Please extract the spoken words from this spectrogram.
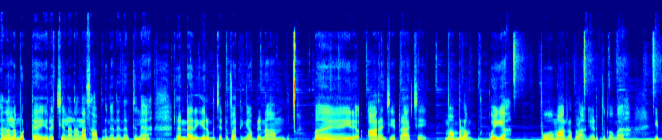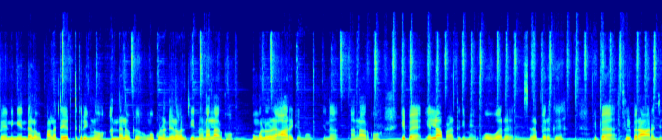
அதனால் முட்டை இறைச்சியெல்லாம் நல்லா சாப்பிடுங்க இந்த நேரத்தில். ரெண்டாவது இரும்பு சத்து பார்த்தீங்க அப்படின்னா இது ஆரஞ்சு திராட்சை மாம்பழம் கொய்யா பூ மாறுறப்பெல்லாம் எடுத்துக்கோங்க. இப்போ நீங்கள் எந்த அளவு பழத்தை எடுத்துக்கிறீங்களோ அந்த அளவுக்கு உங்கள் குழந்தையோட வளர்ச்சி இன்னும் நல்லாயிருக்கும் உங்களோட ஆரோக்கியமும் இன்னும் நல்லாயிருக்கும். இப்போ எல்லா பழத்துக்குமே ஒவ்வொரு சிறப்பு இருக்குது இப்போ சில பேர் ஆரஞ்சு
